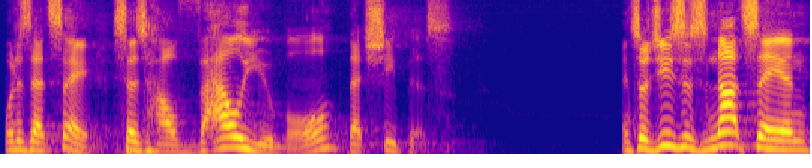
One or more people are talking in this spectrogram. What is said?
What does that say? It says how valuable that sheep is. And so Jesus is not saying,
